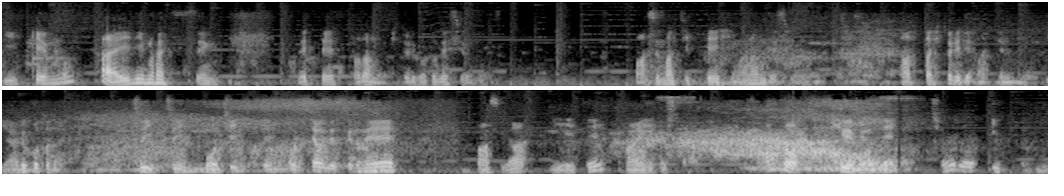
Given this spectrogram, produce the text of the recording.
一件も入りません。これってただの独り言ですよね。バス待ちって暇なんですよ。たった一人で待ってるとやることない。ついついポチって押しちゃうんですけどね。バスが見えてまいりました。あと9秒でちょうど1分に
